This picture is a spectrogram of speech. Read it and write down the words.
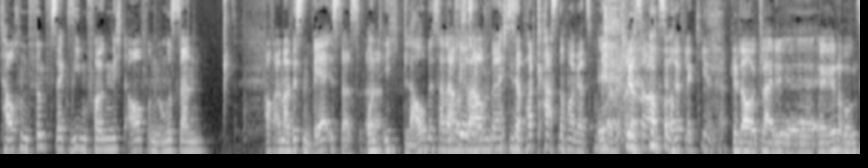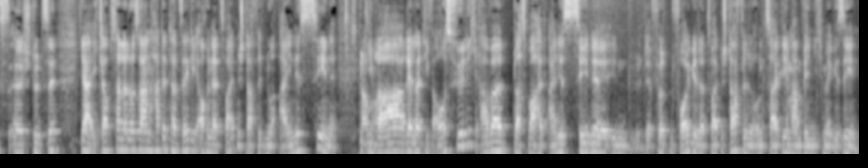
tauchen fünf, sechs, sieben Folgen nicht auf und man muss dann auf einmal wissen, wer ist das. Und äh, ich glaube, Saddam Dafür ist auch vielleicht dieser Podcast nochmal ganz gut, damit man das auch ein bisschen reflektieren kann. Genau, kleine äh, Erinnerungsstütze. Ja, ich glaube, Saladozan hatte tatsächlich auch in der zweiten Staffel nur eine Szene. Die war relativ ausführlich, aber das war halt eine Szene in der vierten Folge der zweiten Staffel und seitdem haben wir ihn nicht mehr gesehen.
